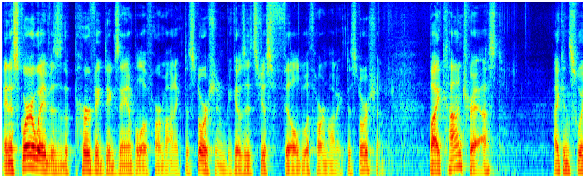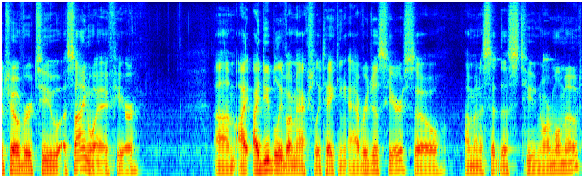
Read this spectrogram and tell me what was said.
And a square wave is the perfect example of harmonic distortion because it's just filled with harmonic distortion. By contrast, I can switch over to a sine wave here. Um, I, I do believe I'm actually taking averages here, so I'm going to set this to normal mode,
